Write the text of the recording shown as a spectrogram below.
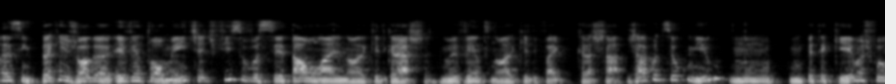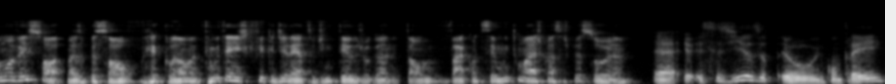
mas assim, para quem joga eventualmente, é difícil você estar tá online na hora que ele cracha, no evento na hora que ele vai crashar. Já aconteceu comigo, num, num PTQ, mas foi uma vez só. Mas o pessoal reclama, tem muita gente que fica direto o dia inteiro jogando, então vai acontecer muito mais com essas pessoas, né? É, esses dias eu, eu encontrei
